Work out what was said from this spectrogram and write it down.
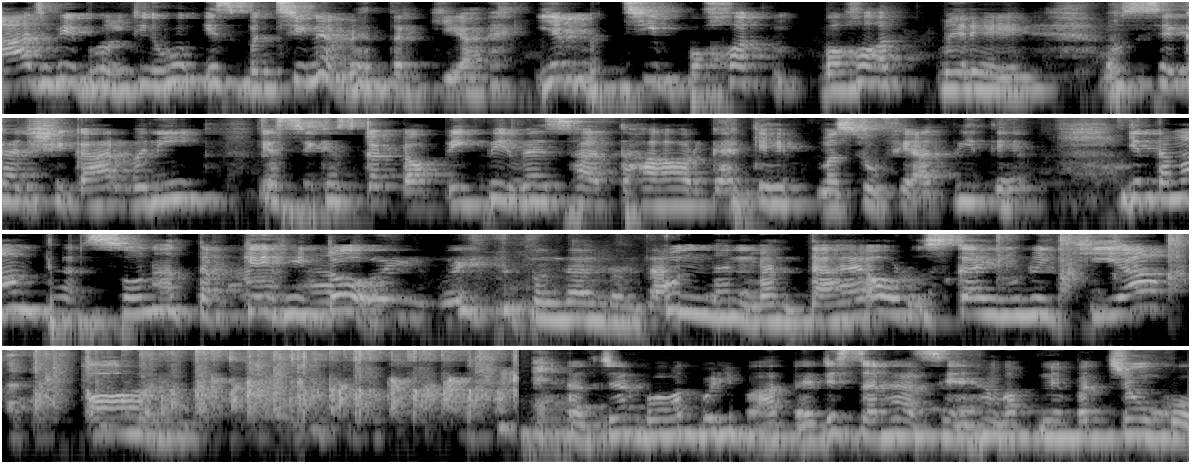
आज भी बोलती हूँ इस बच्ची ने बेहतर किया। ये बच्ची बहुत बहुत मेरे गुस्से का शिकार बनी। इससे उसका टॉपिक भी वैसा था और घर के मसरूफियात भी थे। ये तमाम था सोना तबके ही हाँ, तो कुंदन बनता कुंदन बनता है और उसका इन्होंने किया और कल्चर बहुत बड़ी बात है। जिस तरह से हम अपने बच्चों को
